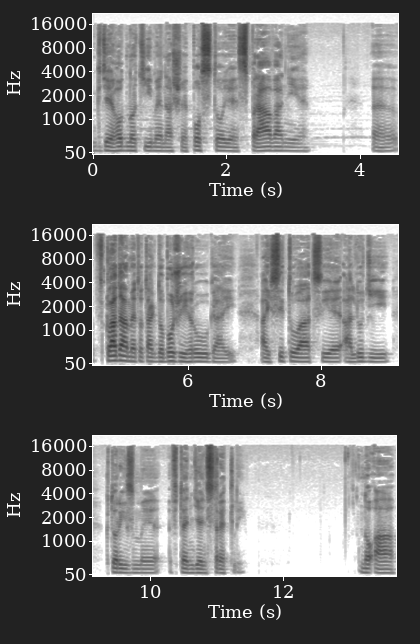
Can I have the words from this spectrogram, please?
kde hodnotíme naše postoje, správanie, vkladáme to tak do Božích rúk aj, aj situácie a ľudí, ktorých sme v ten deň stretli. No a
